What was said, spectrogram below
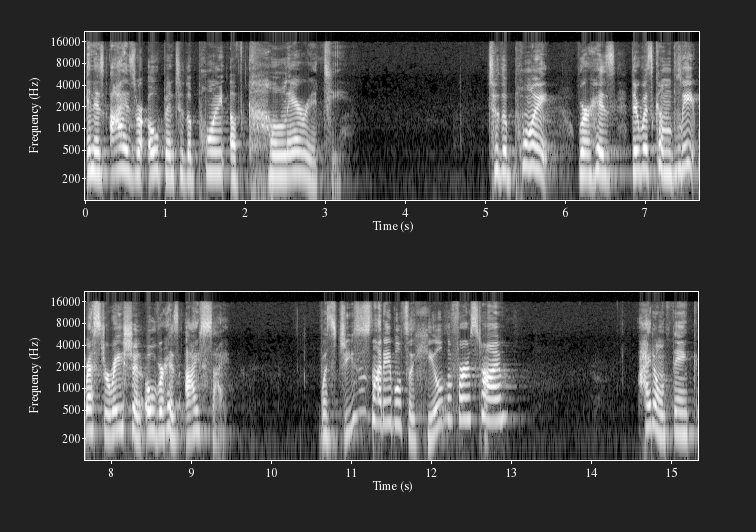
And his eyes were open to the point of clarity, to the point where his, there was complete restoration over his eyesight. Was Jesus not able to heal the first time? I don't think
